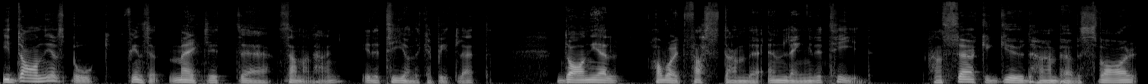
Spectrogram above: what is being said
I Daniels bok finns ett märkligt eh, sammanhang i det tionde kapitlet. Daniel har varit fastande en längre tid. Han söker Gud, han behöver svar,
